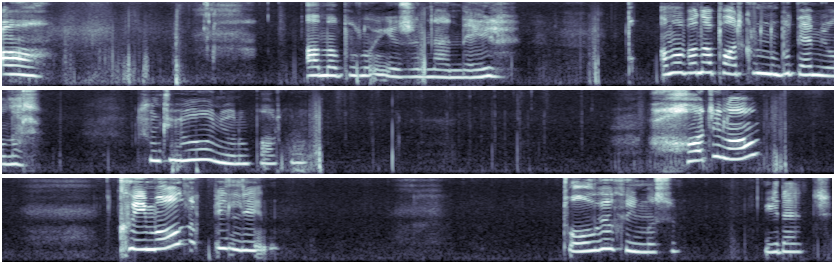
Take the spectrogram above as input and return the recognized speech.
Ah. Ama bunun yüzünden değil. Ama bana parkurunu bu demiyorlar. Çünkü iyi oynuyorum parkuru. Hadi lan. Kıyma olduk bildiğin. Tolga kıyması. İğrenç.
